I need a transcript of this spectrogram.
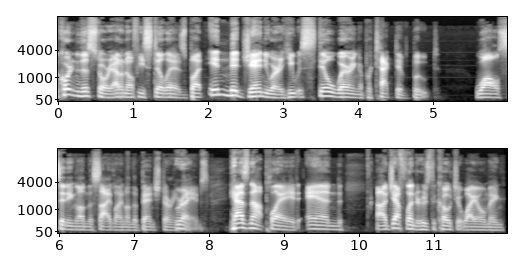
according to this story, I don't know if he still is, but in mid January, he was still wearing a protective boot while sitting on the sideline on the bench during Right. games. He has not played. And uh, Jeff Linder, who's the coach at Wyoming,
